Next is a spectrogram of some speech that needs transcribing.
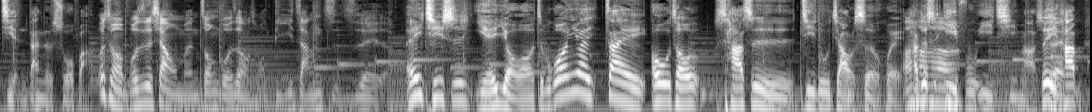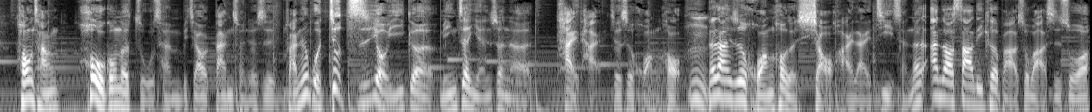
简单的说法。为什么不是像我们中国这种什么嫡长子之类的？哎、欸，其实也有哦，只不过因为在欧洲它是基督教社会，它就是一夫一妻嘛，所以它通常后宫的组成比较单纯，就是反正我就只有一个名正言顺的太太，就是皇后。嗯，那当然就是皇后的小孩来继承。那按照萨利克法的说法是说，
